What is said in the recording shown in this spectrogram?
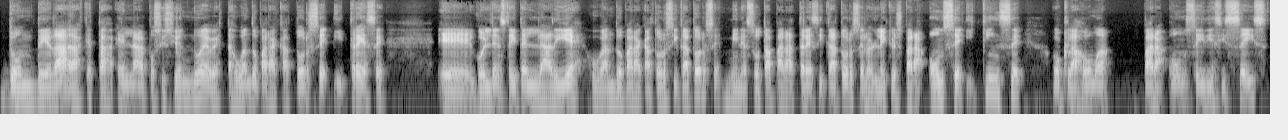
donde Dallas, que está en la posición 9, está jugando para 14 y 13. Eh, Golden State en la 10 jugando para 14 y 14, Minnesota para 13 y 14, los Lakers para 11 y 15, Oklahoma para 11 y 16,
